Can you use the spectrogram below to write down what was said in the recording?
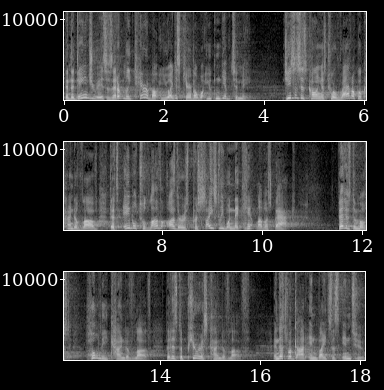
then the danger is, is I don't really care about you, I just care about what you can give to me. Jesus is calling us to a radical kind of love that's able to love others precisely when they can't love us back. That is the most holy kind of love. That is the purest kind of love. And that's what God invites us into.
